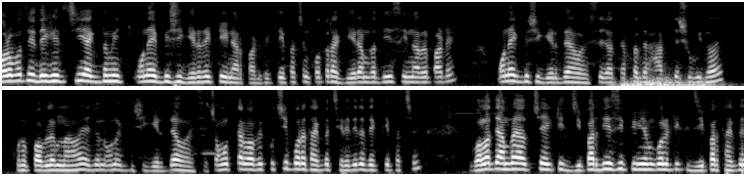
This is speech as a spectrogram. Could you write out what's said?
পরবর্তী দেখেছি একদমই অনেক বেশি গেরের একটি ইনার পার্ট দেখতেই পাচ্ছেন কতটা গের আমরা দিয়েছি ইনারের পার্টে অনেক বেশি গের দেওয়া হয়েছে যাতে আপনাদের হাঁটতে সুবিধা হয়, কোনো প্রবলেম না হয় এই অনেক বেশি গের দেওয়া হয়েছে। চমৎকারভাবে কুচি পরে থাকবে, ছেড়ে দিলে দেখতেই পাচ্ছেন। গলাতে আমরা হচ্ছে একটি জিপার দিয়েছি প্রিমিয়াম কোয়ালিটি একটি জিপার থাকবে।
